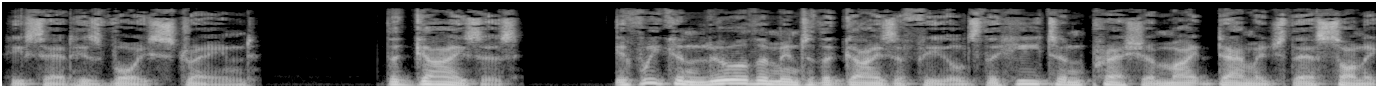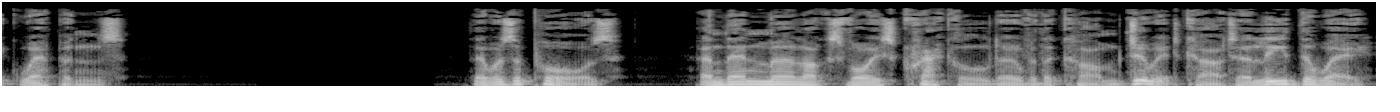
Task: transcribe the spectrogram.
he said, his voice strained. The geysers. If we can lure them into the geyser fields, the heat and pressure might damage their sonic weapons. There was a pause, and then Murlock's voice crackled over the com. Do it, Carter. Lead the way.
